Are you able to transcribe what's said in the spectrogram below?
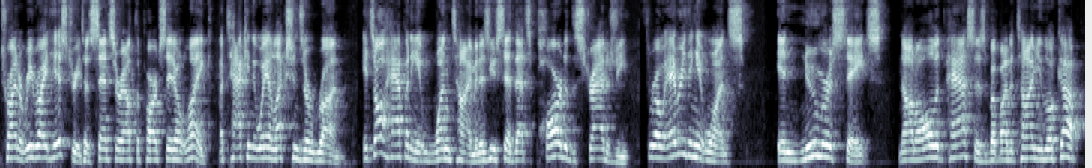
trying to rewrite history to censor out the parts they don't like, attacking the way elections are run. It's all happening at one time. And as you said, that's part of the strategy. Throw everything at once in numerous states. Not all it passes, but by the time you look up,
